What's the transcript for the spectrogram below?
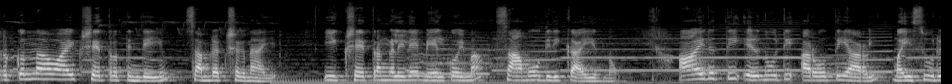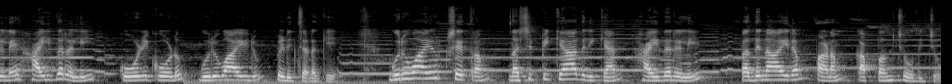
തൃക്കുന്നവായ് ക്ഷേത്രത്തിന്റെയും സംരക്ഷകനായി. ഈ ക്ഷേത്രങ്ങളിലെ മേൽക്കോയ്മ സാമൂതിരിക്കായിരുന്നു. ആയിരത്തി എഴുന്നൂറ്റി അറുപത്തിയാറിൽ മൈസൂരിലെ ഹൈദരലി കോഴിക്കോടും ഗുരുവായൂരും പിടിച്ചടക്കി. ഗുരുവായൂർ ക്ഷേത്രം നശിപ്പിക്കാതിരിക്കാൻ ഹൈദരലി പതിനായിരം പണം കപ്പം ചോദിച്ചു.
